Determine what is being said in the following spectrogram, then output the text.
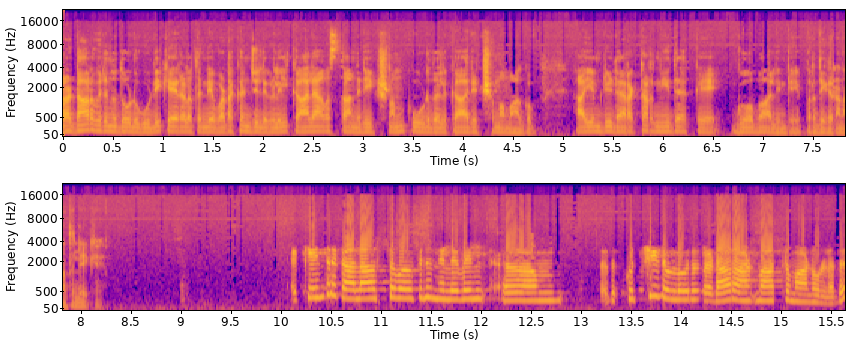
റഡാർ വരുന്നതോടുകൂടി കേരളത്തിന്റെ വടക്കൻ ജില്ലകളിൽ കാലാവസ്ഥാ നിരീക്ഷണം കൂടുതൽ കാര്യക്ഷമമാകും. I M D director Neetha K ഗോപാലിന്റെ പ്രതികരണത്തിലേക്ക്. കേന്ദ്ര കാലാവസ്ഥ വകുപ്പിന് നിലവിൽ കൊച്ചിയിലുള്ള ഒരു റഡാർ മാത്രമാണുള്ളത്.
